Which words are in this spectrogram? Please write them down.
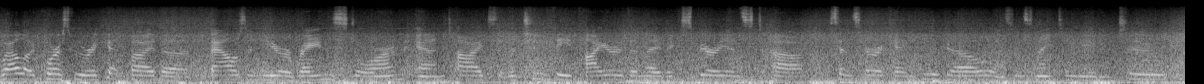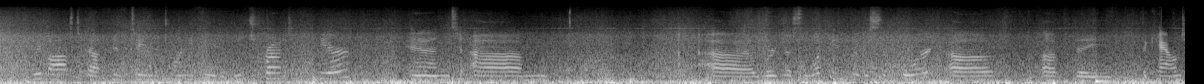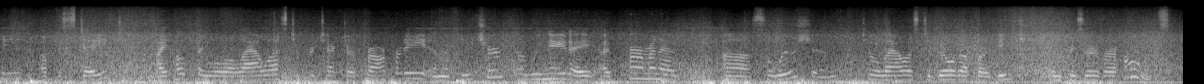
Well, of course, we were hit by the thousand year rainstorm and tides that were two feet higher than they've experienced uh, since Hurricane Hugo and since 1982. We lost about 15 to 20 feet of beachfront here, and um, uh, we're just looking for the support of, of the, the county, of the state. I hope they will allow us to protect our property in the future. Permanent uh, solution to allow us to build up our beach and preserve our homes.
